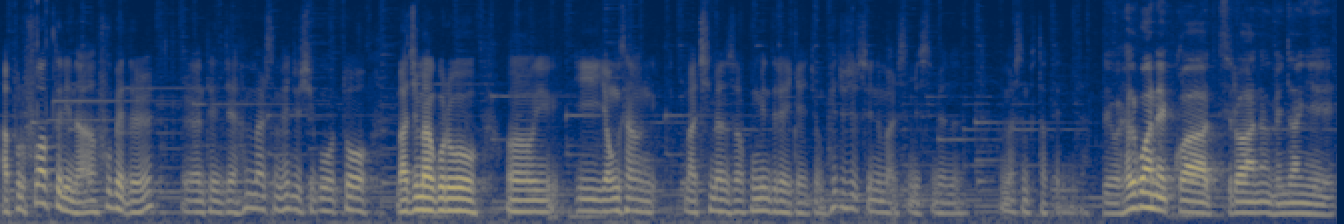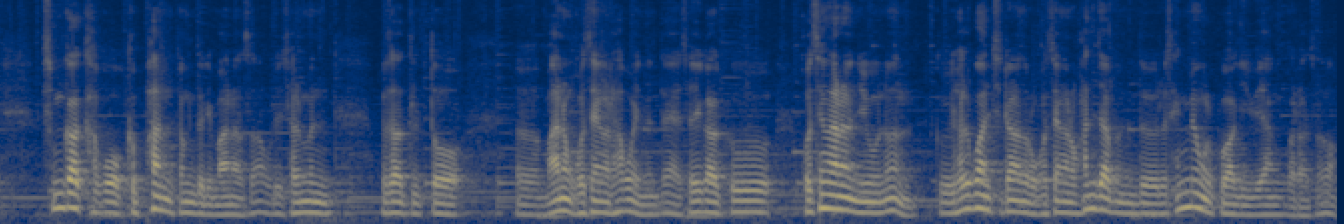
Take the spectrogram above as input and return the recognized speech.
앞으로 후학들이나 후배들한테 이제 한 말씀 해주시고 또 마지막으로 어, 이, 이 영상 마치면서 국민들에게 좀 해주실 수 있는 말씀 있으면 한 말씀 부탁드립니다. 그리고 혈관외과 질환은 굉장히 심각하고 급한 병들이 많아서 우리 젊은 의사들도 어, 많은 고생을 하고 있는데 저희가 그 고생하는 이유는 그 혈관 질환으로 고생하는 환자분들의 생명을 구하기 위한 거라서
